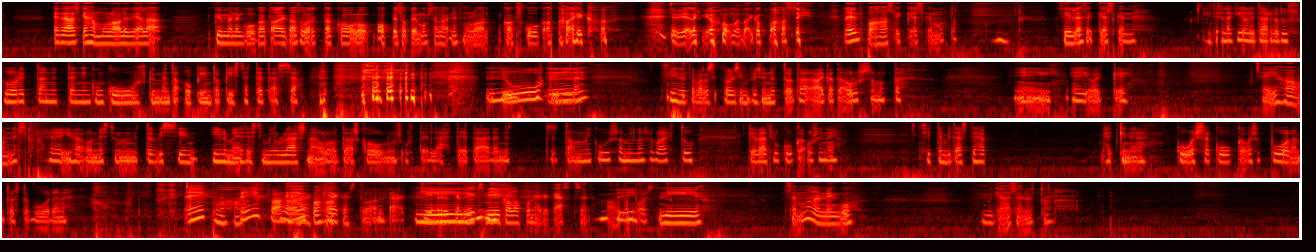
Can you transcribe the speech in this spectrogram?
Että äskenhän mulla oli vielä kymmenen kuukautta aikaa suorittaa koulu oppisopimuksella, ja nyt mulla on kaksi kuukautta aikaa. Ja vieläkin on hommat aika pahasti. No ei nyt pahasti kesken, mutta Mm. sillä se kesken. Itselläkin oli tarkoitus suorittaa nyt niin kuin 60 opintopistettä tässä. Mm. Juu, kyllä. Mm. Siinä tavalla olisin pysynyt tuota aikataulussa, mutta ei, ei oikein. Ei ihan onnistunut. Ei ihan onnistunut. Nyt vissiin ilmeisesti minun läsnäolo taas koulun suhteen lähtee päälle nyt tammikuussa, milloin se vaihtuu kevätlukukausi, niin sitten pitäisi tehdä hetkinen kuudessa kuukaudessa puolentoista vuoden. Ei paha. Ei paha. Ei paha. Äkkiäkös tuo? Niin. Yksi viikonloppu, niin rykäsit sen alta Niin. pois. Niin. Semmonen niinku... Mikä se nyt on?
